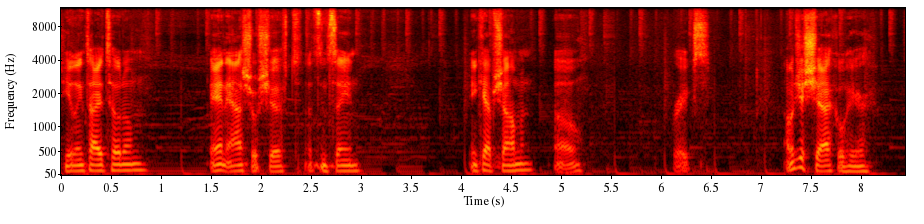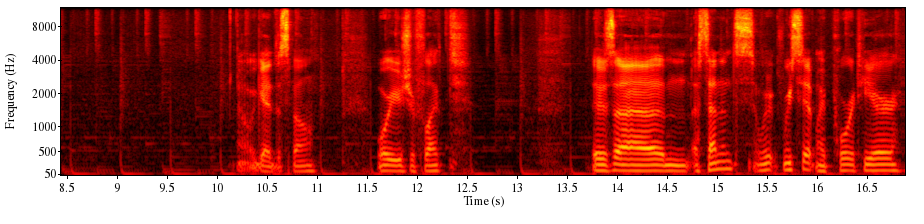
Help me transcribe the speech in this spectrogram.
Healing Tide Totem. And Astral Shift. That's insane. Incap Shaman. Uh oh. Breaks. I'm just Shackle here. Oh, we get Dispel. Warriors Reflect. There's um, Ascendance. Re reset my port here.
